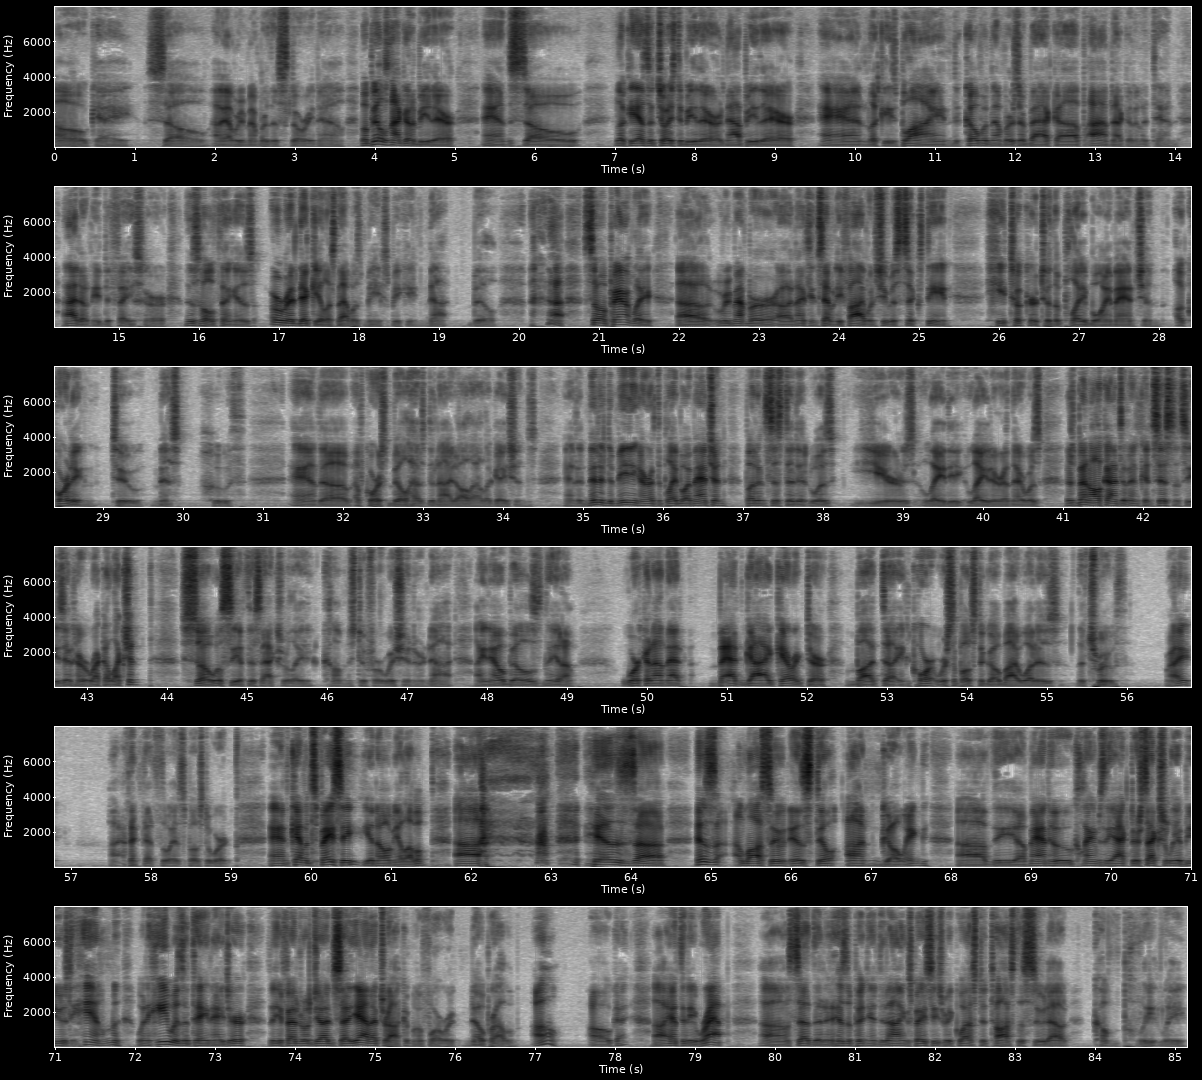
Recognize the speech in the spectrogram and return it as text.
Okay, so I, mean, I remember this story now. But Bill's not going to be there, and so look, he has a choice to be there or not be there. And look, he's blind. COVID numbers are back up. I'm not going to attend. I don't need to face her. This whole thing is ridiculous. That was me speaking, not Bill. so apparently, uh, remember uh, 1975 when she was 16, he took her to the Playboy Mansion, according to Miss Huth. And uh, of course, Bill has denied all allegations and admitted to meeting her at the Playboy Mansion, but insisted it was years lady, later. And there was there's been all kinds of inconsistencies in her recollection. So we'll see if this actually comes to fruition or not. I know Bill's you know working on that bad guy character, but uh, in court we're supposed to go by what is the truth, right? I think that's the way it's supposed to work. And Kevin Spacey, you know him, you love him. Uh, his uh, his lawsuit is still ongoing. Uh, the uh, man who claims the actor sexually abused him when he was a teenager, the federal judge said, "Yeah, that trial can move forward, no problem." Oh, okay. Uh, Anthony Rapp uh, said that, in his opinion, denying Spacey's request to toss the suit out completely.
